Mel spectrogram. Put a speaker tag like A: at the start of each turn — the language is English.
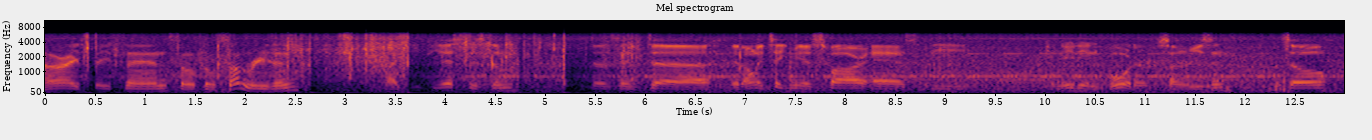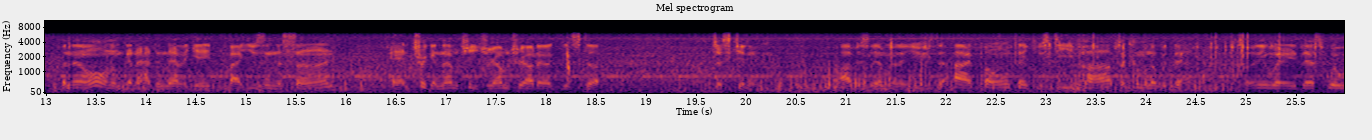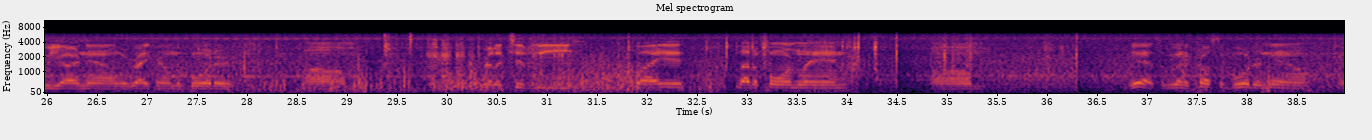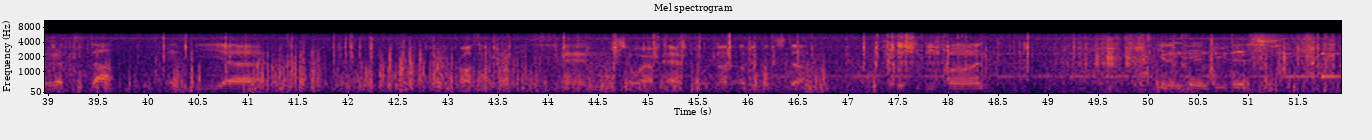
A: Alright, Space Fan, so for some reason, my GPS system doesn't, uh, it only takes me as far as the Canadian border for some reason. So, from now on, I'm going to have to navigate by using the sun and trigonometry, geometry, all that good stuff. Just kidding. Obviously, I'm going to use the iPhone. Thank you, Steve Jobs, for coming up with that. So anyway, that's where we are now. We're right here on the border. Um, relatively quiet, a lot of farmland. Um, yeah, so we're going to cross the border now, and we have to stop at the uh, border crossing and show our passport and all the other good stuff. So this should be fun. Let's get in here and do this.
